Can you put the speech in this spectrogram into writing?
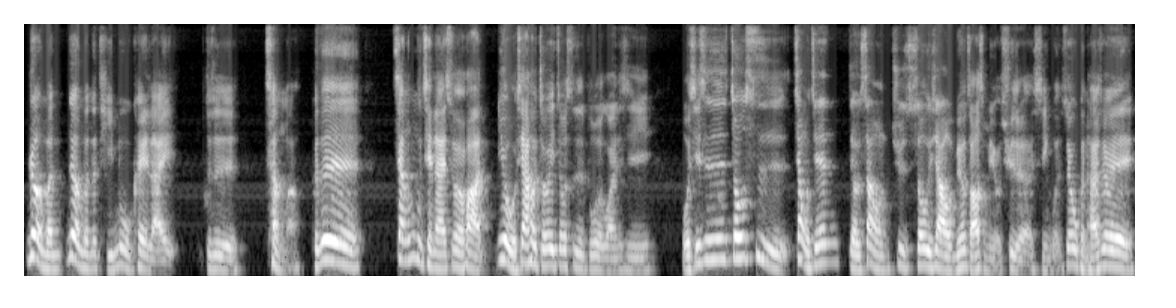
热门热门的题目可以来就是蹭嘛。可是像目前来说的话，因为我现在会周一周四播的关系，我其实周四像我今天有上网去搜一下，我没有找到什么有趣的新闻，所以我可能还是会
